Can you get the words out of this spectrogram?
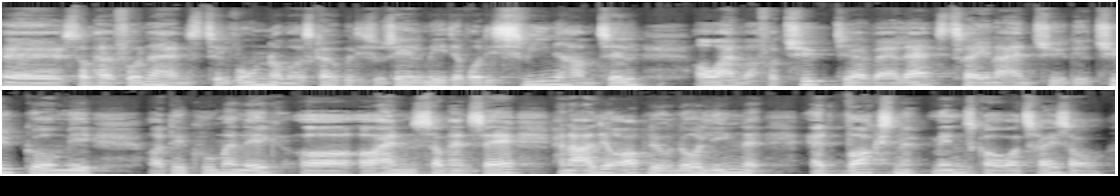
øh, som havde fundet hans telefonnummer og skrev på de sociale medier, hvor de svinede ham til, og han var for tyk til at være landstræner, han tykkede tyggummi, og det kunne man ikke. Og, og han, som han sagde, han har aldrig oplevet noget lignende, at voksne mennesker over 60 år,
